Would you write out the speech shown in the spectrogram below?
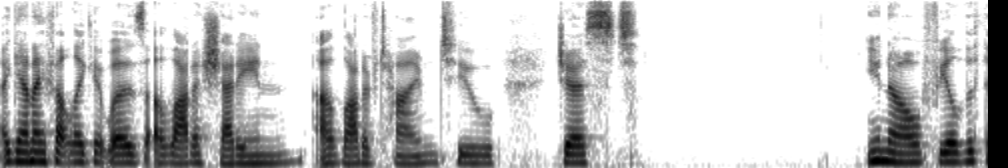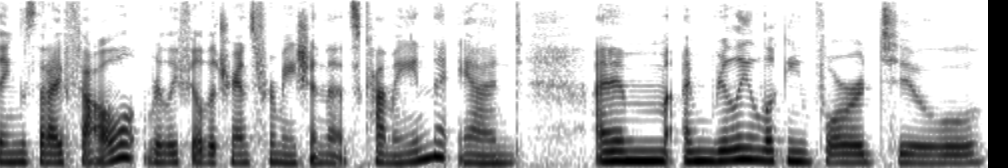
again, I felt like it was a lot of shedding, a lot of time to just you know, feel the things that I felt, really feel the transformation that's coming. And I'm, I'm really looking forward to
